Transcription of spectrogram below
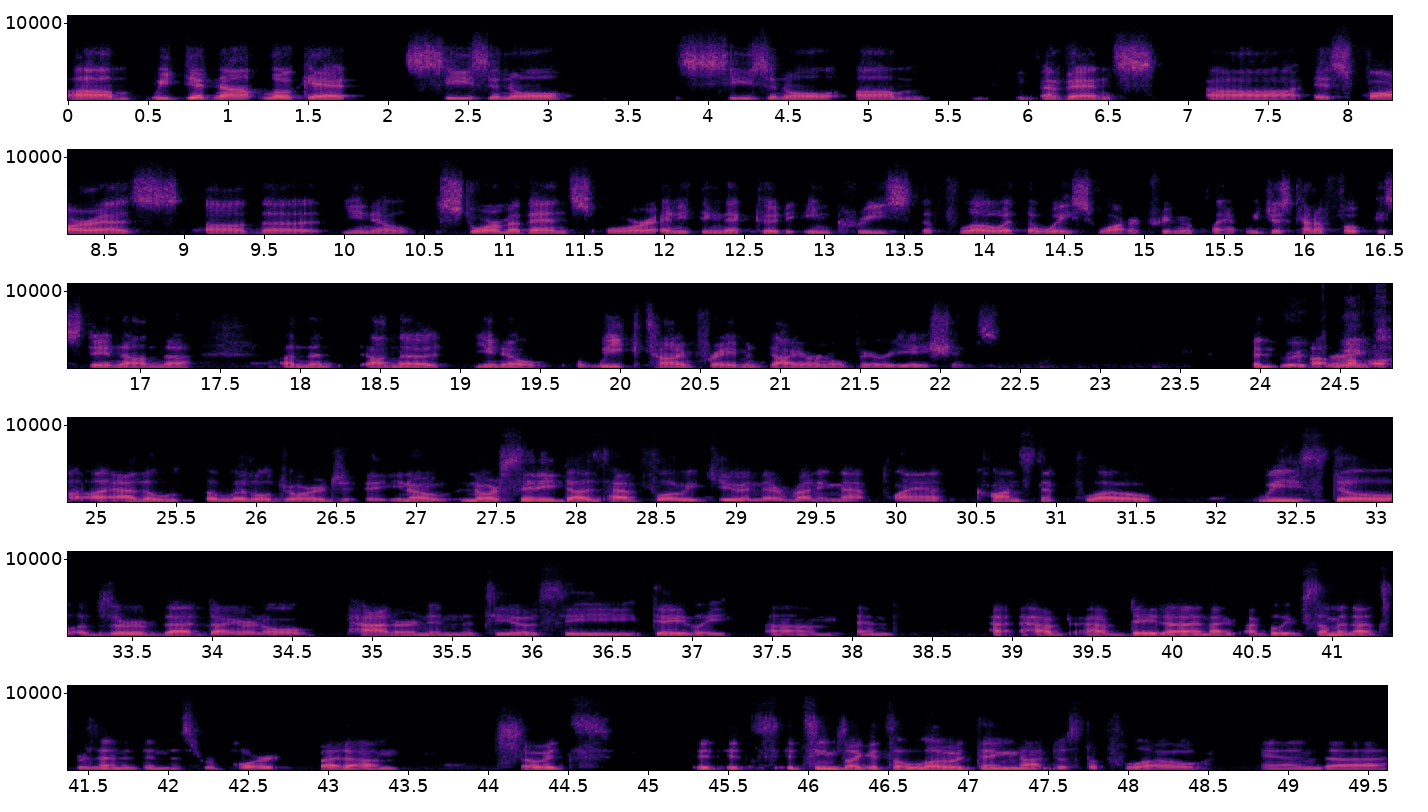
um, we did not look at seasonal seasonal um, events uh, as far as uh, the you know storm events or anything that could increase the flow at the wastewater treatment plant. We just kind of focused in on the on the on the you know week time frame and diurnal variations. And Great, I- thanks. I'll, I'll add a, a little, George. Uh, You know, North City does have flow EQ and they're running that plant constant flow. We still observe that diurnal pattern in the TOC daily um, and ha- have have data. And I, I believe some of that's presented in this report. But um, so it's it, it's it seems like it's a load thing, not just a flow. And uh,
